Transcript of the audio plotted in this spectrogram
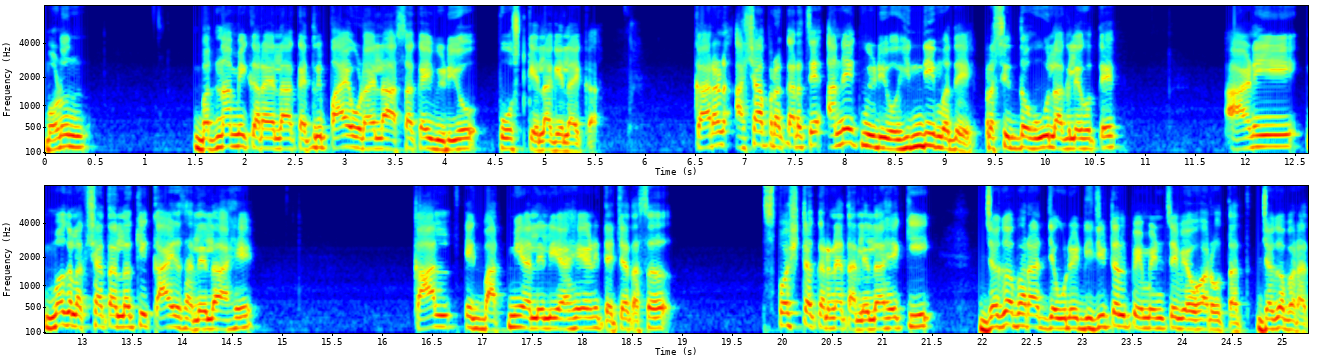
म्हणून बदनामी करायला काहीतरी पाय ओढायला असा काही व्हिडिओ पोस्ट केला गेला आहे का? कारण अशा प्रकारचे अनेक व्हिडिओ हिंदीमध्ये प्रसिद्ध होऊ लागले होते. आणि मग लक्षात आलं की काय झालेलं आहे. काल एक बातमी आलेली आहे आणि त्याच्यात असं स्पष्ट करण्यात आलेलं आहे की जगभरात जेवढे डिजिटल पेमेंटचे व्यवहार होतात जगभरात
